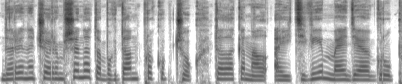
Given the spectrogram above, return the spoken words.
Дарина Черемшина та Богдан Прокопчук, телеканал ITV Media Group.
